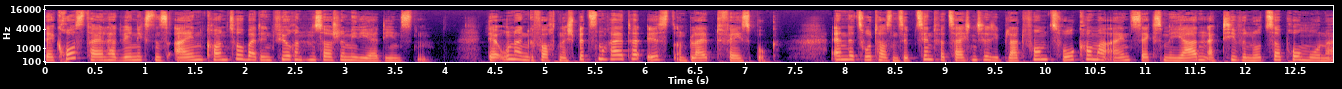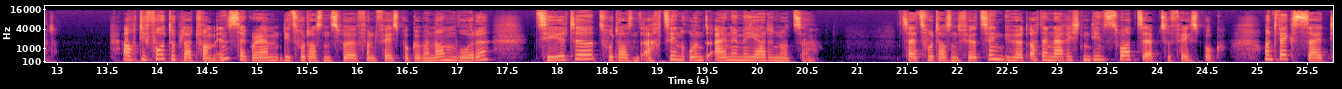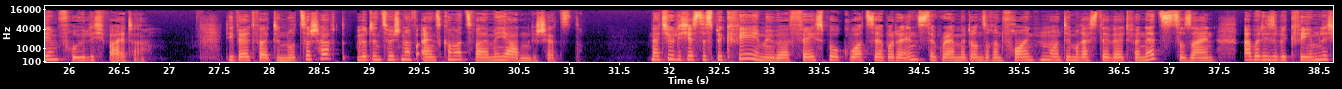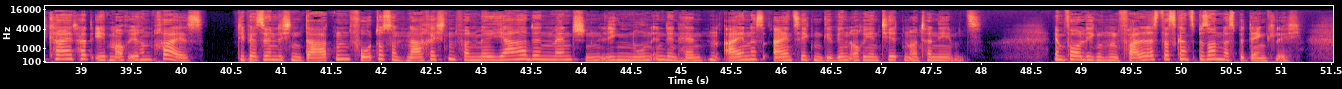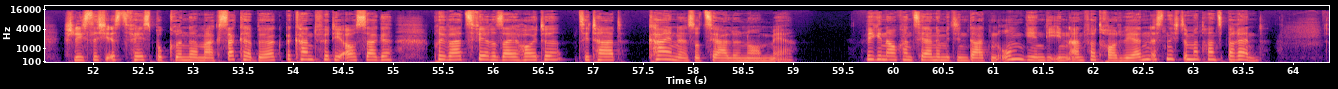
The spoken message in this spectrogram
Der Großteil hat wenigstens ein Konto bei den führenden Social-Media-Diensten. Der unangefochtene Spitzenreiter ist und bleibt Facebook. Ende 2017 verzeichnete die Plattform 2,16 Milliarden aktive Nutzer pro Monat. Auch die Fotoplattform Instagram, die 2012 von Facebook übernommen wurde, zählte 2018 rund eine Milliarde Nutzer. Seit 2014 gehört auch der Nachrichtendienst WhatsApp zu Facebook und wächst seitdem fröhlich weiter. Die weltweite Nutzerschaft wird inzwischen auf 1,2 Milliarden geschätzt. Natürlich ist es bequem, über Facebook, WhatsApp oder Instagram mit unseren Freunden und dem Rest der Welt vernetzt zu sein, aber diese Bequemlichkeit hat eben auch ihren Preis. Die persönlichen Daten, Fotos und Nachrichten von Milliarden Menschen liegen nun in den Händen eines einzigen gewinnorientierten Unternehmens. Im vorliegenden Fall ist das ganz besonders bedenklich. Schließlich ist Facebook-Gründer Mark Zuckerberg bekannt für die Aussage, Privatsphäre sei heute, Zitat, keine soziale Norm mehr. Wie genau Konzerne mit den Daten umgehen, die ihnen anvertraut werden, ist nicht immer transparent.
